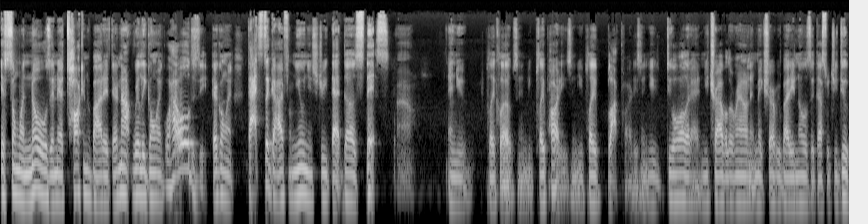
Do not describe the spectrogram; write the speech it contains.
if someone knows and they're talking about it, they're not really going, well, how old is he? They're going, that's the guy from Union Street that does this. Wow. And you play clubs and you play parties and you play block parties and you do all of that and you travel around and make sure everybody knows that that's what you do.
